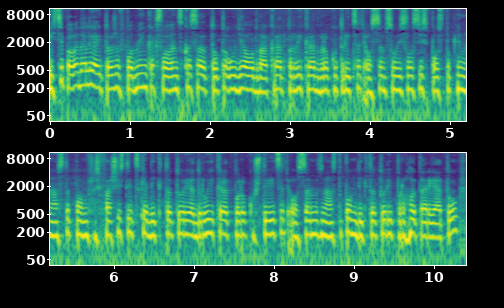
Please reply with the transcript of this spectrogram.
Vy ste povedali aj to, že v podmienkach Slovenska sa toto udialo dvakrát. Prvýkrát v roku 38 v súvislosti s postupným nástupom fašistické diktatúry a druhýkrát po roku 48 s nástupom diktatúry proletariátu.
